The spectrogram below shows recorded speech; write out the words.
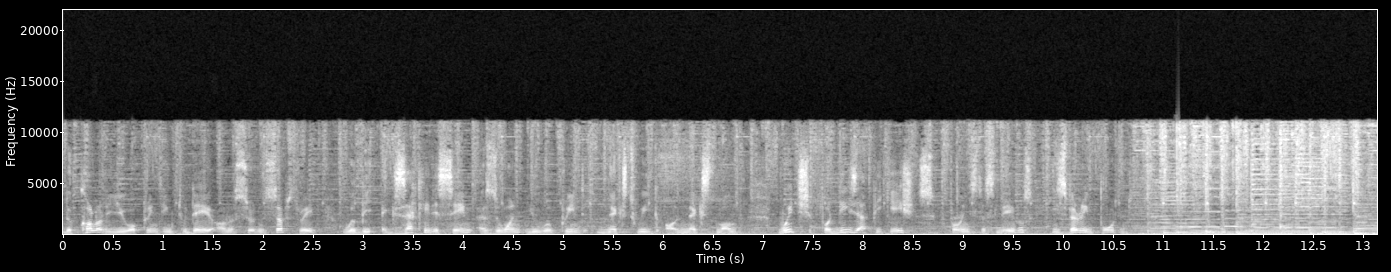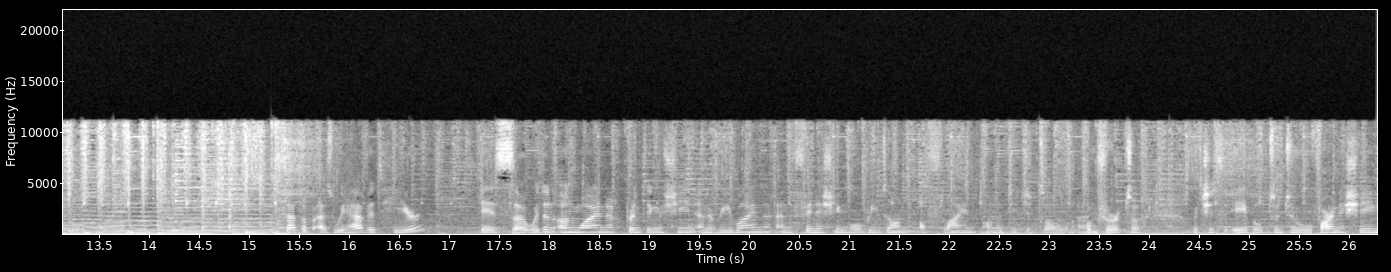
the color you are printing today on a certain substrate will be exactly the same as the one you will print next week or next month, which for these applications, for instance labels, is very important. The setup as we have it here is uh, with an unwinder, printing machine and a rewinder and the finishing will be done offline on a digital uh, converter which is able to do varnishing,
